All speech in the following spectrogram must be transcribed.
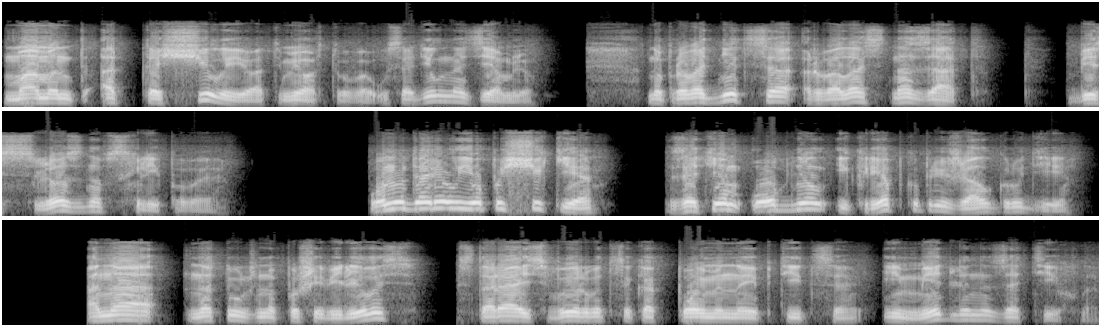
Мамонт оттащил ее от мертвого, усадил на землю. Но проводница рвалась назад, бесслезно всхлипывая. Он ударил ее по щеке, затем обнял и крепко прижал к груди. Она натужно пошевелилась, стараясь вырваться, как пойманная птица, и медленно затихла.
